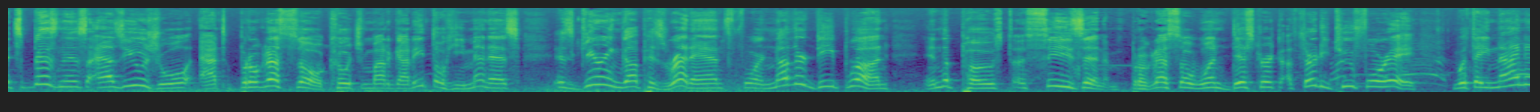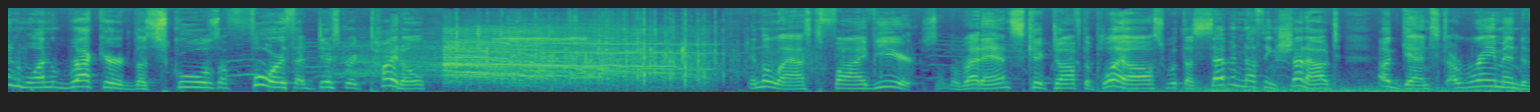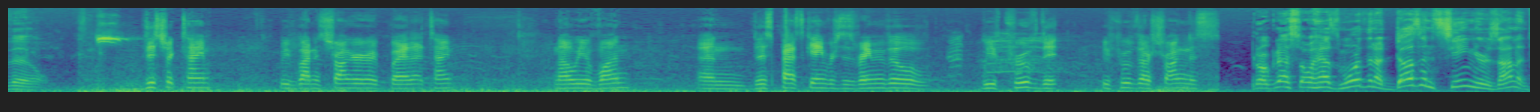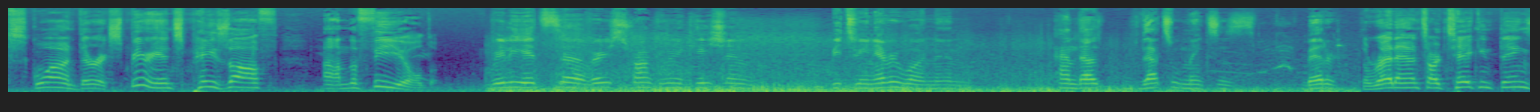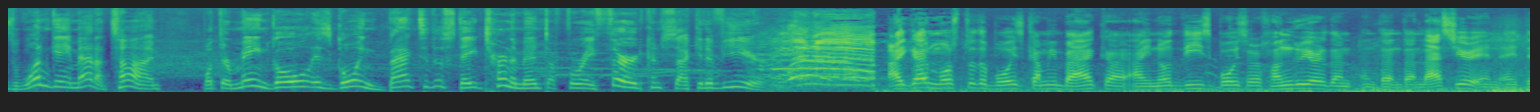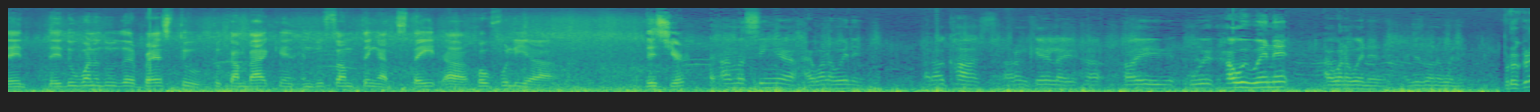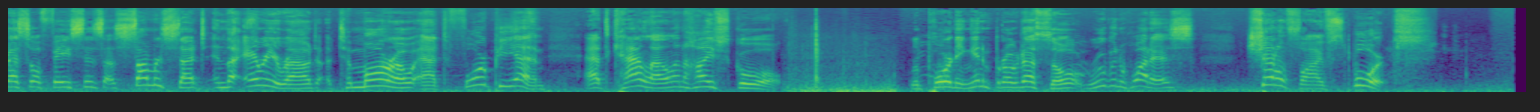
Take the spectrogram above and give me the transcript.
It's business as usual at Progreso. Coach Margarito Jimenez is gearing up his Red Ants for another deep run in the postseason. Progreso won District 32 4A with a 9 1 record, the school's fourth district title in the last five years. The Red Ants kicked off the playoffs with a 7 0 shutout against Raymondville. District time, we've gotten stronger by that time. Now we have won, and this past game versus Raymondville, we've proved it. We've proved our strongness. Progreso has more than a dozen seniors on its squad. Their experience pays off on the field. Really, it's a very strong communication between everyone, and and that that's what makes us better. The Red Ants are taking things one game at a time, but their main goal is going back to the state tournament for a third consecutive year. I got most of the boys coming back. I, I know these boys are hungrier than, than, than last year, and uh, they, they do want to do their best to, to come back and, and do something at state, uh, hopefully uh, this year. I'm a senior. I want to win it at all costs. I don't care like how, how, we, how we win it. I want to win it. I just want to win it. Progreso faces Somerset in the area round tomorrow at 4 p.m. at Calallen High School. Reporting in Progreso, Ruben Juarez, Channel 5 Sports.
